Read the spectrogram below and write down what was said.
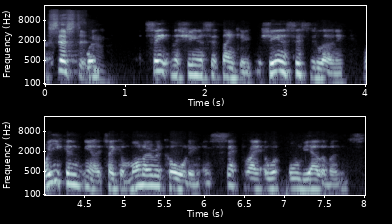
Assisted. See, machine assist. Thank you. Machine assisted learning, where you can, you know, take a mono recording and separate all all the elements,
